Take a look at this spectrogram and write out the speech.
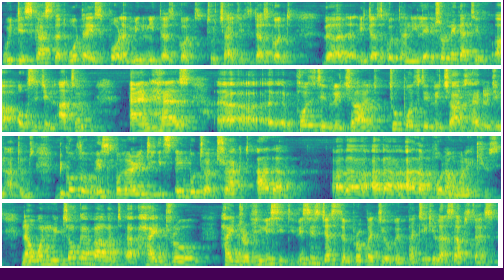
we discussed that water is polar, meaning it has got two charges. It has got the it has got an electronegative uh, oxygen atom and has uh, a positively charged two positively charged hydrogen atoms. Because of this polarity, it's able to attract other other other other polar molecules. Now, when we talk about uh, hydro hydrophilicity, this is just the property of a particular substance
